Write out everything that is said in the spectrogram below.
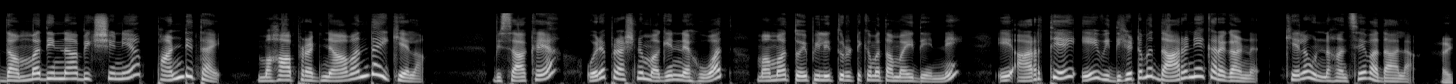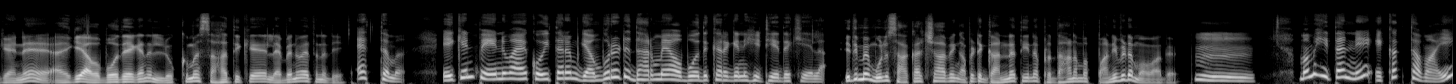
ධම්මදින්නා භික්ෂුණිය පඬිතයි මහා ප්‍රඥාවන්තයි කියලා. විසාකය ඔය ප්‍රශ්න මගෙන් ඇහුවත් මමත් ওই පිළිතුරු ටිකම තමයි දෙන්නේ. ඒ අර්ථය ඒ විදිහටම ධාරණය කරගන්න කියලා උන්වහන්සේ වදාලා. ඒ කියන්නේ ඇයගේ අවබෝධය ගැන ලොකුම සහතිකය ලැබෙනවා එතනදී. ඇත්තම. ඒකෙන් පේනවා අය කොයිතරම් ගැඹුරට ධර්මය අවබෝධ කරගෙන හිටියේද කියලා. ඉතින් මේ මුළු සාකච්ඡාවෙන් අපිට ගන්න තියෙන ප්‍රධානම පණිවිඩ මොකද? හ්ම් මම හිතන්නේ එකක් තමයි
